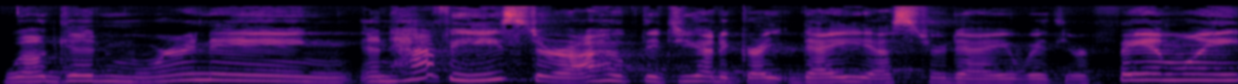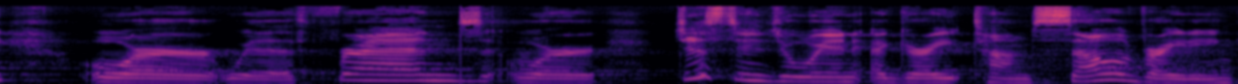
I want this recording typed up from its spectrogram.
Well, good morning and happy Easter. I hope that you had a great day yesterday with your family or with friends or just enjoying a great time celebrating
